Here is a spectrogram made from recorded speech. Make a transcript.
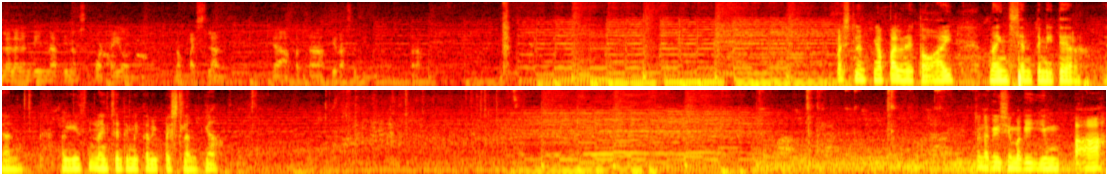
lalagan din natin ng support na yun, ng paislan. Kaya apat na piraso din yun. Tara. Paislant nga pala nito ay 9 cm. Yan. Magiging 9 cm yung paislant niya. Ito na guys yung magiging paa.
